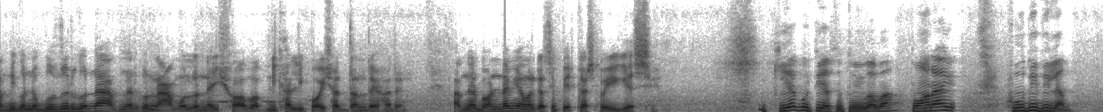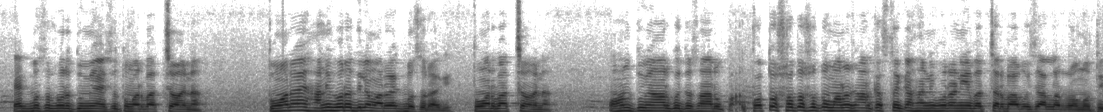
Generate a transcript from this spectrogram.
আপনি কোনো বুজুর্গ না আপনার কোনো আমলও নাই। সব আপনি খালি পয়সার দান্দায় হারেন। আপনার ভণ্ডামি আমার কাছে পেট কাশ পেয়ে গেছে। কিয়া কইতে আছো তুমি বাবা? তোমারাই খুদি দিলাম। এক বছর পরে তুমি আইছো তোমার বাচ্চা হয় না। তোমারাই হানি ভরা দিলাম আরও এক বছর আগে। তোমার বাচ্চা হয় না। তখন তুমি আমার কইতেছো আর কত শত শত মানুষ আমার কাছ থেকে হানি ভরা নিয়ে বাচ্চার বাপ হয়েছে আল্লাহর রহমতে।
